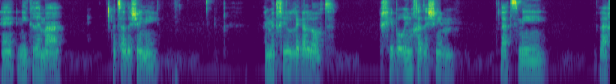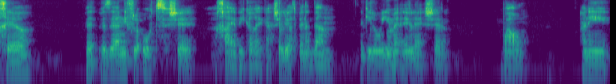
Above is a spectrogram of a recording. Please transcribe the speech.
שנגרמה בצד השני, אני מתחיל לגלות חיבורים חדשים לעצמי, לאחר, ו- וזה הנפלאות שחיה בי כרגע, של להיות בן אדם. הגילויים האלה של וואו, אני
